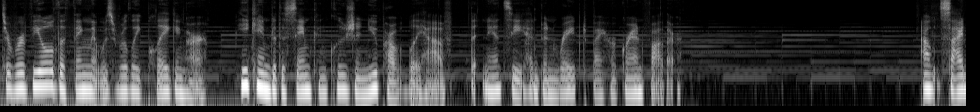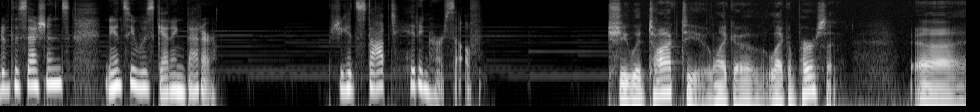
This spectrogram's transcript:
to reveal the thing that was really plaguing her. He came to the same conclusion you probably have that Nancy had been raped by her grandfather. Outside of the sessions, Nancy was getting better. She had stopped hitting herself. She would talk to you like a like a person, uh,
